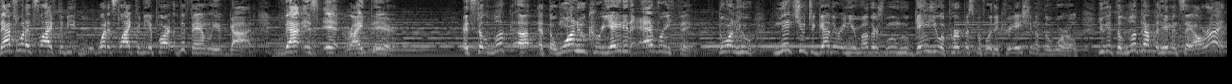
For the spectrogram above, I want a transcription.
That's what it's like to be what it's like to be a part of the family of God. That is it right there. It's to look up at the one who created everything, the one who knit you together in your mother's womb, who gave you a purpose before the creation of the world. You get to look up at him and say, All right,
